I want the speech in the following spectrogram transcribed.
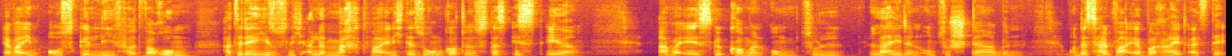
Er war ihm ausgeliefert. Warum? Hatte der Jesus nicht alle Macht? War er nicht der Sohn Gottes? Das ist er. Aber er ist gekommen, um zu leiden, um zu sterben. Und deshalb war er bereit, als der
